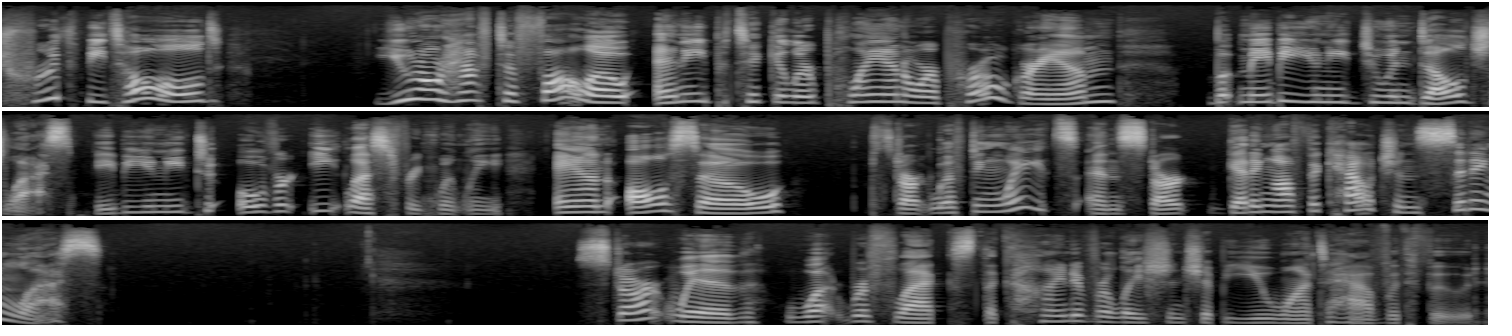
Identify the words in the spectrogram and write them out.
Truth be told, you don't have to follow any particular plan or program but maybe you need to indulge less. Maybe you need to overeat less frequently and also start lifting weights and start getting off the couch and sitting less. Start with what reflects the kind of relationship you want to have with food.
